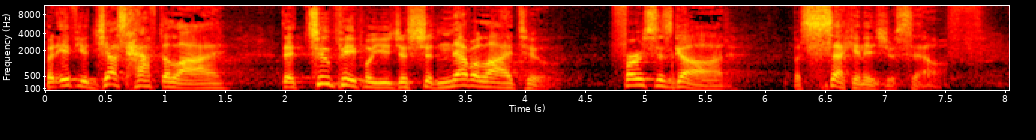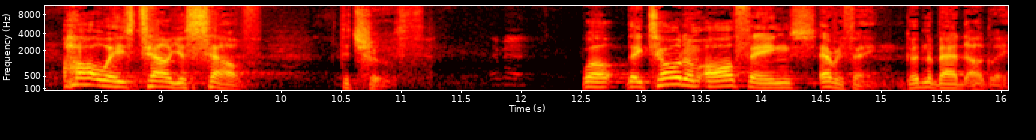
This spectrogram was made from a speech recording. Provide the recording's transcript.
but if you just have to lie, there are two people you just should never lie to. First is God, but second is yourself. Always tell yourself the truth. Well, they told him all things, everything, good and the bad and ugly,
